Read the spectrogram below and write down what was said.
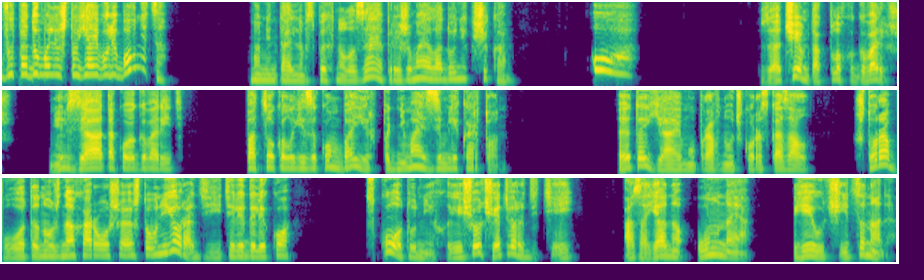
«Вы подумали, что я его любовница?» Моментально вспыхнула Зая, прижимая ладони к щекам. «О!» «Зачем так плохо говоришь? Нельзя такое говорить», — подцокал языком Баир, поднимая с земли картон. «Это я ему про внучку рассказал, что работа нужна хорошая, что у нее родители далеко. Скот у них и еще четверо детей. А Заяна умная, Ей учиться надо.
